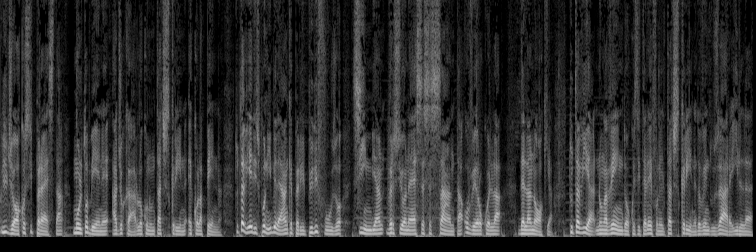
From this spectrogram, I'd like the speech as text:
il gioco si presta molto bene a giocarlo con un touchscreen e con la penna. Tuttavia è disponibile anche per il più diffuso Symbian versione S60, ovvero quella della Nokia. Tuttavia, non avendo questi telefoni il touchscreen e dovendo usare il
